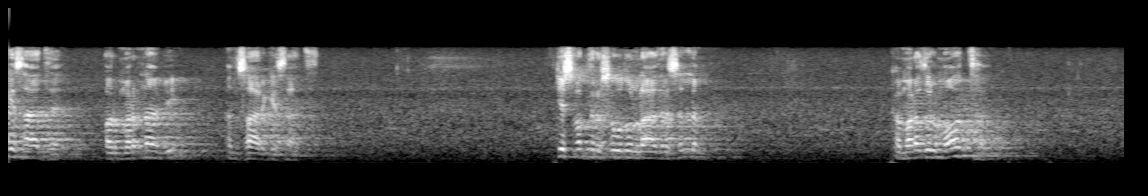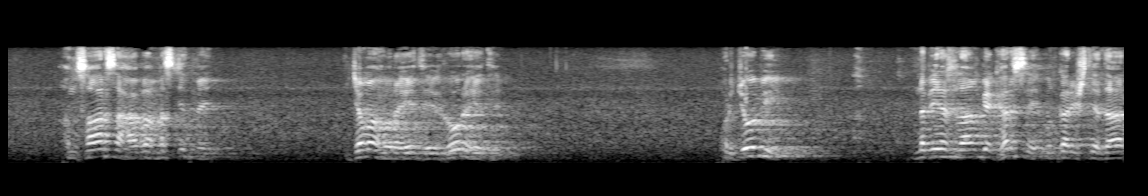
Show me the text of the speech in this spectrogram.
کے ساتھ ہے اور مرنا بھی انصار کے ساتھ جس وقت رسول اللہ علیہ وسلم کا مرض الموت تھا، انصار صحابہ مسجد میں جمع ہو رہے تھے، رو رہے تھے۔ اور جو بھی نبی اسلام کے گھر سے ان کا رشتہ دار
